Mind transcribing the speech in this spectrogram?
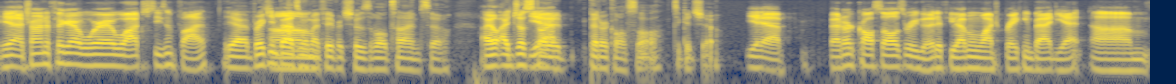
yeah, trying to figure out where I watched season five. Yeah, Breaking Bad's um, one of my um, favorite shows of all time. So I, I just started yeah. Better Call Saul. It's a good show. Yeah, Better Call Saul is very good. If you haven't watched Breaking Bad yet, um,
